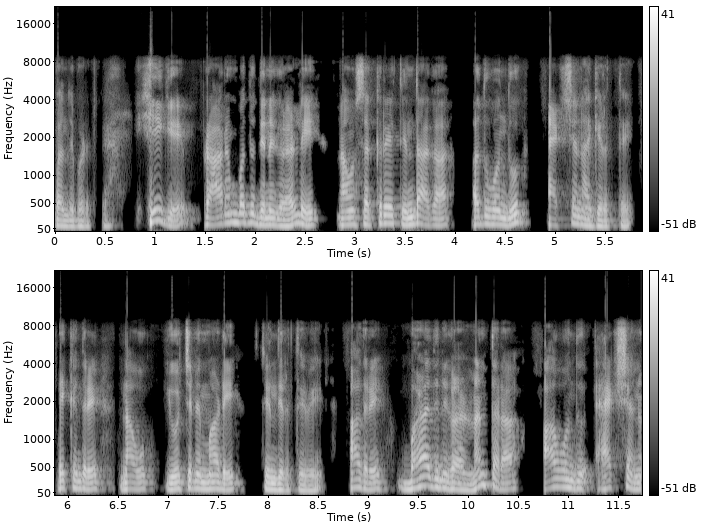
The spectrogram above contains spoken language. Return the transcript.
ಬಂದುಬಿಡುತ್ತೆ ಹೀಗೆ ಪ್ರಾರಂಭದ ದಿನಗಳಲ್ಲಿ ನಾವು ಸಕ್ಕರೆ ತಿಂದಾಗ ಅದು ಒಂದು ಆಕ್ಷನ್ ಆಗಿರುತ್ತೆ. ಏಕೆಂದ್ರೆ ನಾವು ಯೋಚನೆ ಮಾಡಿ ತಿಂದಿರ್ತೇವೆ ಆದರೆ ಬಹಳ ದಿನಗಳ ನಂತರ ಆ ಒಂದು ಆಕ್ಷನ್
